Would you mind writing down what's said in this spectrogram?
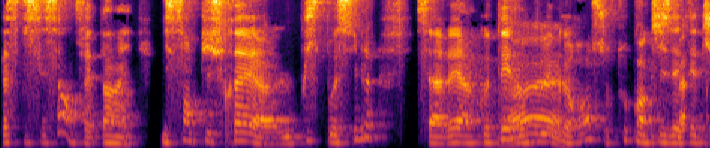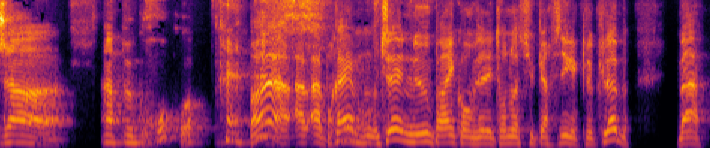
parce que c'est ça en fait. Hein, ils s'empiffraient le plus possible. Ça avait un côté un peu écœurant, surtout quand ils étaient bah déjà un peu gros quoi. ouais après tu sais nous pareil quand on faisait les tournois super physiques avec le club bah,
